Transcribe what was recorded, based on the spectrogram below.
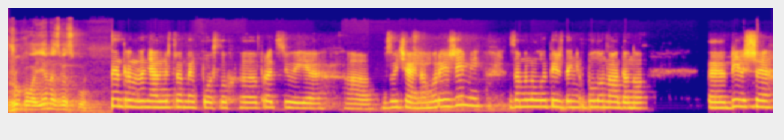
Жукова є на зв'язку? Центр надання адміністративних послуг е, працює е, в звичайному режимі. За минулий тиждень було надано е, більше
